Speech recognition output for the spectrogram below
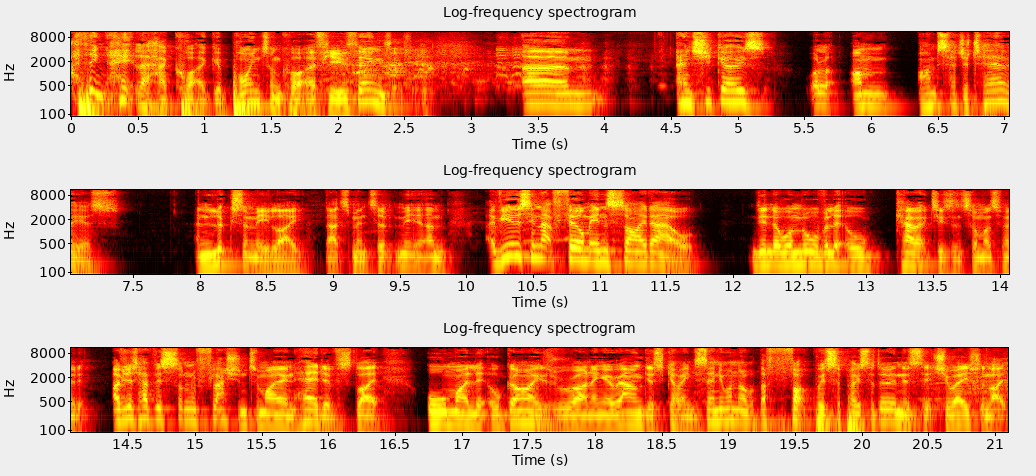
I think Hitler had quite a good point on quite a few things. Um, and she goes, Well, I'm, I'm Sagittarius. And looks at me like that's meant to me. Um, have you ever seen that film Inside Out? you know, when all the little characters and someone's heard it, I've just had this sudden flash into my own head of like all my little guys running around just going, does anyone know what the fuck we're supposed to do in this situation? Like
